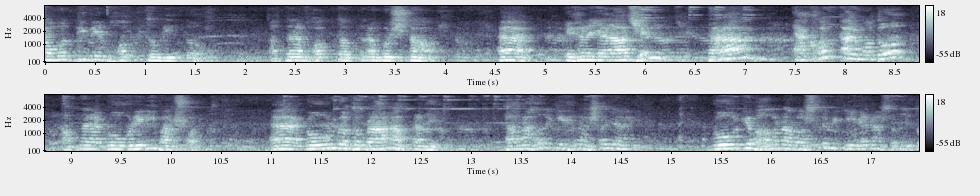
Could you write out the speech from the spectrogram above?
নবদ্বীপের ভক্তবৃন্দ। আপনারা ভক্ত, আপনারা বৈষ্ণব। হ্যাঁ এখানে যারা আছেন, তারা এখনকার মতো আপনারা গৌরেরই বাসক হ্যাঁ গৌরগত প্রাণ আপনাদের। তা না হলে কি এখানে আসা যায়? গৌরকে ভালো না বাসলে কি এখানে আসা যেত?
